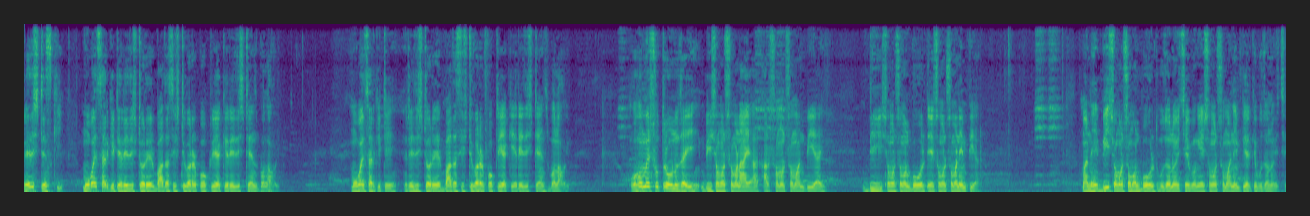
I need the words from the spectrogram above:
রেজিস্ট্যান্স কি? মোবাইল সার্কিটে রেজিস্টরের বাধা সৃষ্টি করার প্রক্রিয়াকে রেজিস্ট্যান্স বলা হয়। মোবাইল সার্কিটে রেজিস্টরের বাধা সৃষ্টি করার প্রক্রিয়াকে রেজিস্ট্যান্স বলা হয়। ওহমের সূত্র অনুযায়ী বি সমান সমান আই আর আর সমান সমান বি আই বি সমান সমান বোল্ট এ সমান সমান এম্পিয়ার মানে বি সমান সমান বোল্ট বোঝানো হয়েছে এবং এ সমান সমান এম্পিয়ারকে বোঝানো হয়েছে।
